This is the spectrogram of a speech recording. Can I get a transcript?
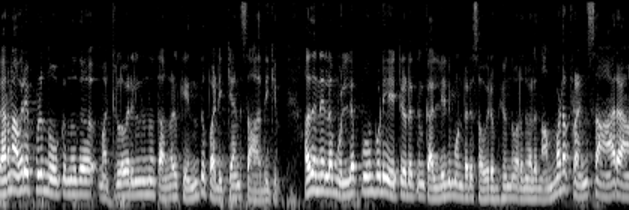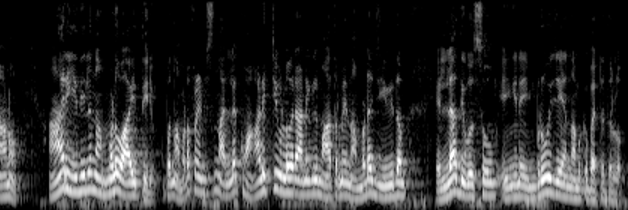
കാരണം അവരെപ്പോഴും നോക്കുന്നത് മറ്റുള്ളവരിൽ നിന്ന് തങ്ങൾക്ക് എന്ത് പഠിക്കാൻ സാധിക്കും? അത് തന്നെയല്ല മുല്ലപ്പൂവും പൊടി ഏറ്റെടുക്കും കല്ലിനുമുണ്ടൊരു സൗരഭ്യം എന്ന് പറഞ്ഞ പോലെ. നമ്മുടെ ഫ്രണ്ട്സ് ആരാണോ ആ രീതിയിൽ നമ്മൾ വായിത്തരും. അപ്പോൾ നമ്മുടെ ഫ്രണ്ട്സ് നല്ല ക്വാളിറ്റി ഉള്ളവരാണെങ്കിൽ മാത്രമേ നമ്മുടെ ജീവിതം എല്ലാ ദിവസവും ഇങ്ങനെ ഇമ്പ്രൂവ് ചെയ്യാൻ നമുക്ക് പറ്റത്തുള്ളൂ.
